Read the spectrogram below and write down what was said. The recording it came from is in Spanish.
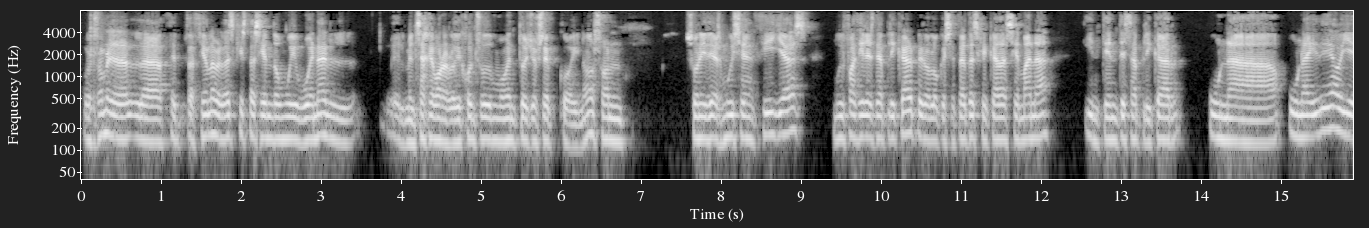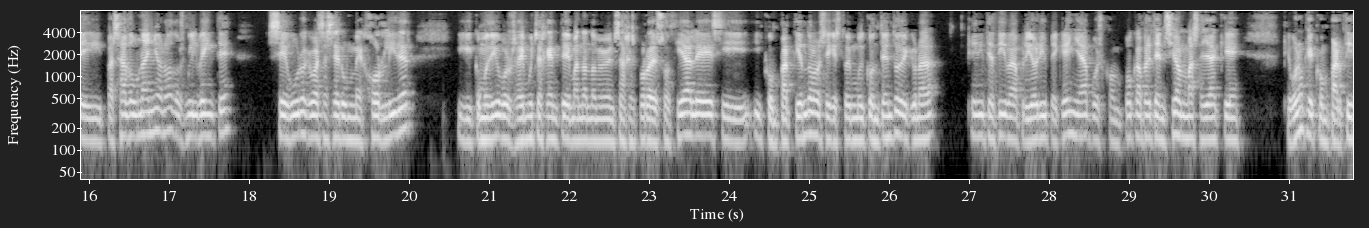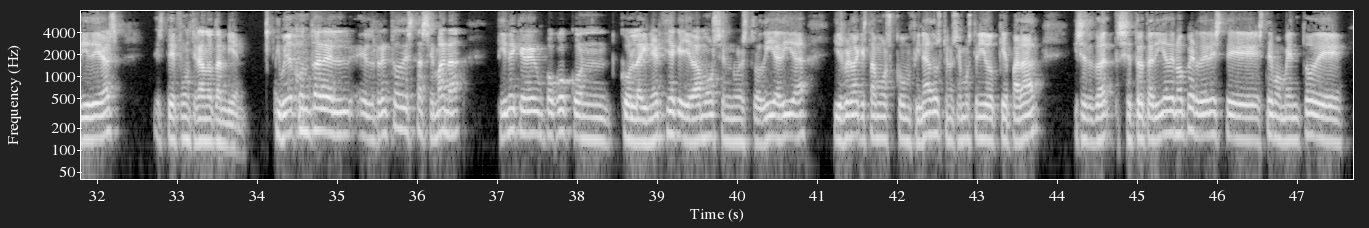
Pues hombre, la, la aceptación la verdad es que está siendo muy buena. El, el, mensaje, bueno, lo dijo en su momento Joseph Coy, ¿no? Son, son ideas muy sencillas, muy fáciles de aplicar, pero lo que se trata es que cada semana intentes aplicar una, una idea, oye, y pasado un año, ¿no? 2020, seguro que vas a ser un mejor líder. Y como digo, pues hay mucha gente mandándome mensajes por redes sociales y, y así que estoy muy contento de que una iniciativa a priori pequeña, pues con poca pretensión, más allá que, que bueno, que compartir ideas esté funcionando también. Y voy a contar el, el reto de esta semana, tiene que ver un poco con, con la inercia que llevamos en nuestro día a día y es verdad que estamos confinados, que nos hemos tenido que parar y se, trata, se trataría de no perder este, este momento de,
